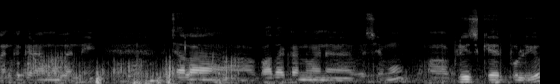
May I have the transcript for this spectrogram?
లంక గ్రామాలన్నీ. చాలా బాధాకరమైన విషయము. ప్లీజ్ కేర్ఫుల్ యూ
